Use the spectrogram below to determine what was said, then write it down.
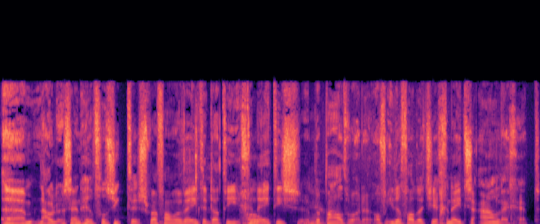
Um, nou, er zijn heel veel ziektes waarvan we weten dat die genetisch oh, ja. bepaald worden. Of in ieder geval dat je genetische aanleg hebt.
